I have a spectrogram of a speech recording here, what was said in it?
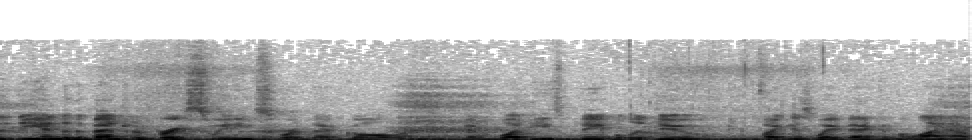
the D end of the bench when Bryce Sweeting scored that goal and, and what he's been able to do fighting his way back in the lineup?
